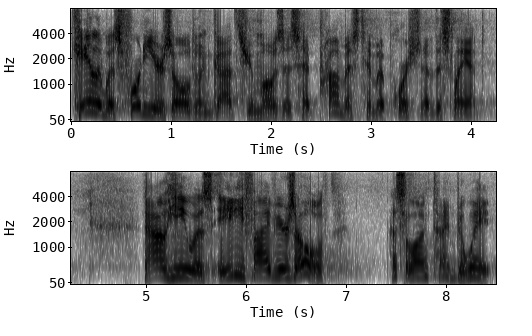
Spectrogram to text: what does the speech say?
Caleb was 40 years old when God, through Moses, had promised him a portion of this land. Now he was 85 years old. That's a long time to wait.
